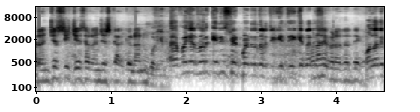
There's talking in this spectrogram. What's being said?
ਰੰਜਿਸ਼ ਸੀ ਜਿਸ ਰੰਜਿਸ਼ ਕਰਕੇ ਉਹਨਾਂ ਨੂੰ ਗੋਲੀਆਂ ਮਾਰੀਆਂ। ਐਫ ਆਈ ਆਰ ਸਰ ਕਿਹੜੀ ਸਟੇਟਮੈਂਟ ਦਰਜ ਕੀਤੀ? ਕਿੰਨਾ ਉਹਨਾਂ ਦੇ ਬ੍ਰਦਰ ਦੇ। ਉਹਨਾਂ ਦੀ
